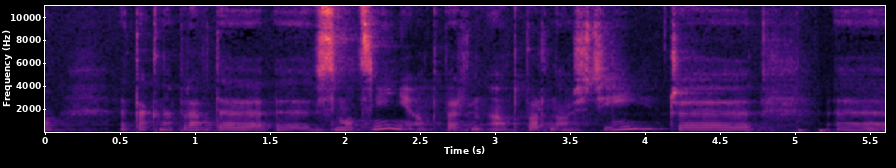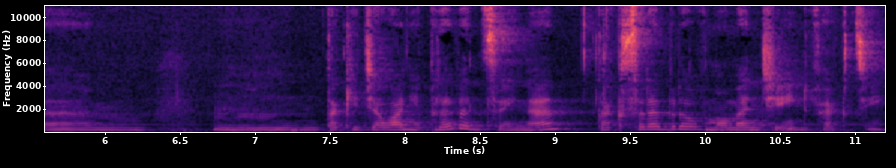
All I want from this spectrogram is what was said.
e, tak naprawdę e, wzmocnienie odporności, czy mm, takie działanie prewencyjne, tak srebro w momencie infekcji.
